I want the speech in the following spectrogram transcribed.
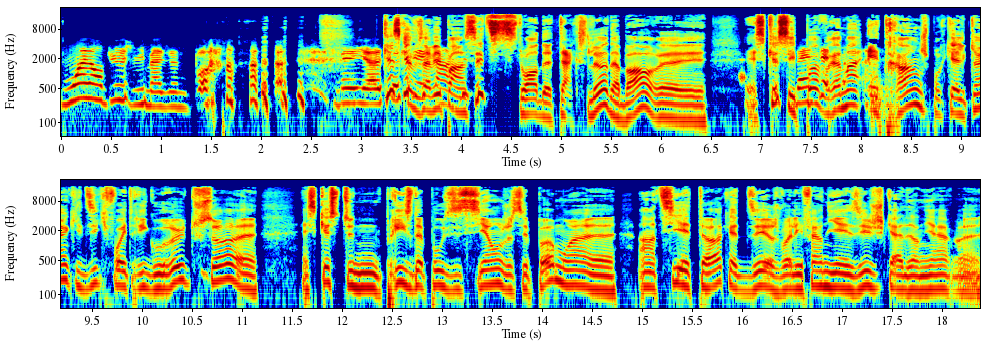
Moi non plus, je l'imagine pas. Mais euh, Qu'est-ce que vous avez pensé de cette histoire de taxes-là, d'abord? Euh, Est-ce que c'est Ben, pas vraiment étrange pour quelqu'un qui dit qu'il faut être rigoureux, tout ça? Est-ce que c'est une prise de position, je sais pas, moi, euh, anti-État, que de dire je vais les faire niaiser jusqu'à la dernière... euh,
